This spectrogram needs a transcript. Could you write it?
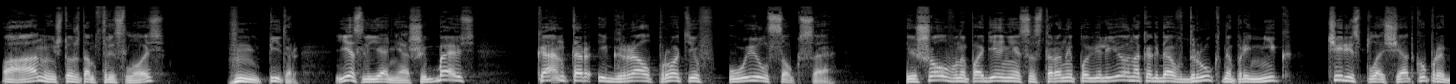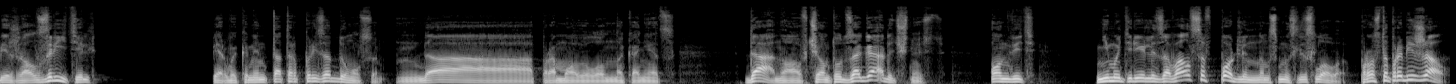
«А, ну и что же там стряслось?» «Хм, Питер...» Если я не ошибаюсь, Кантор играл против Уилсокса и шел в нападение со стороны павильона, когда вдруг напрямик через площадку пробежал зритель. Первый комментатор призадумался. «Да», — промолвил он наконец. «Да, но в чем тут загадочность? Он ведь не материализовался в подлинном смысле слова, просто пробежал».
